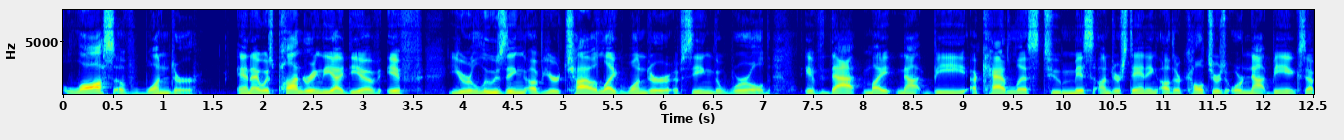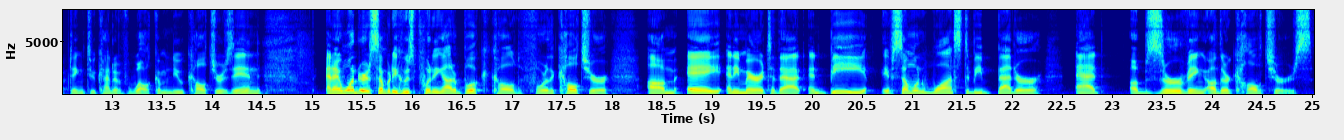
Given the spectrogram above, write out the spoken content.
loss of wonder, and I was pondering the idea of if you're losing of your childlike wonder of seeing the world if that might not be a catalyst to misunderstanding other cultures or not being accepting to kind of welcome new cultures in. And I wonder, as somebody who's putting out a book called For the Culture, um, A, any merit to that? And B, if someone wants to be better at observing other cultures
